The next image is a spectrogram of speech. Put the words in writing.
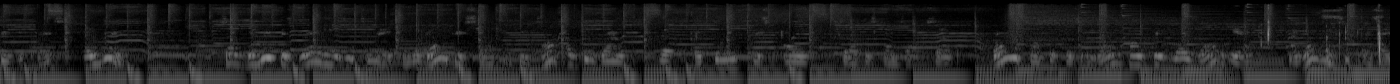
To a roof. So the roof is very easy to make, and we're going to start at the top of the row that the joint this whole surface comes off. So from the top of this round concrete row right here, I want you to place a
